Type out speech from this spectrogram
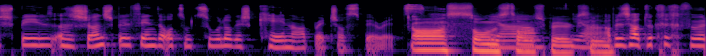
Spiel, also ein schönes Spiel finde, auch zum Zuschauen, ist Kena Bridge of Spirits. Oh, so ein Ja, tolles Spiel. Ja, gewesen. aber es ist halt wirklich für.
